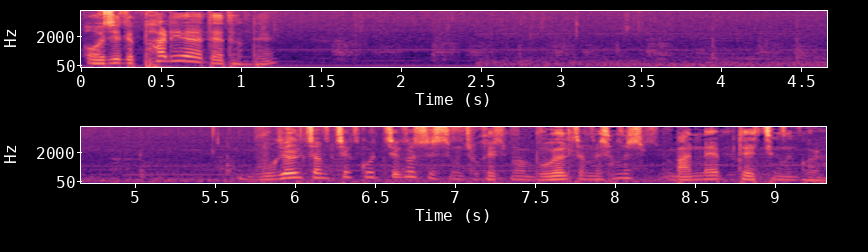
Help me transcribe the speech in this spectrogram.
어질이 8이어야 되던데 무결점 찍고 찍을 수 있으면 좋겠지만 무결점이 30 만 렙 때 찍는 거라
